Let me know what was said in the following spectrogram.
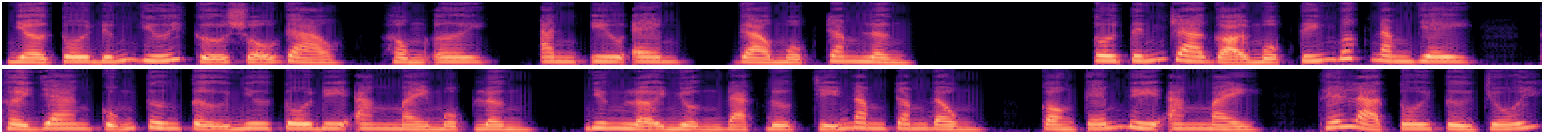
nhờ tôi đứng dưới cửa sổ gào, Hồng ơi, anh yêu em, gào 100 lần. Tôi tính ra gọi một tiếng bất 5 giây, thời gian cũng tương tự như tôi đi ăn mày một lần, nhưng lợi nhuận đạt được chỉ 500 đồng, còn kém đi ăn mày, thế là tôi từ chối.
